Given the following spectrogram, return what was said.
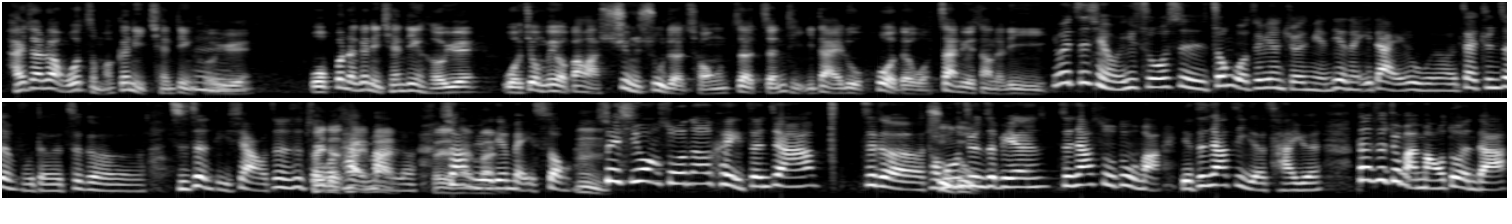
还在乱，我怎么跟你签订合约？我不能跟你签订合约，我就没有办法迅速的从这整体“一带一路”获得我战略上的利益。因为之前有一说是中国这边觉得缅甸的一带一路呢，在军政府的这个执政底下，真的是走得太慢了，所以他们有点美送，所以希望说呢，可以增加。这个同盟军这边增加速度嘛，也增加自己的裁员，但这就蛮矛盾的啊。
